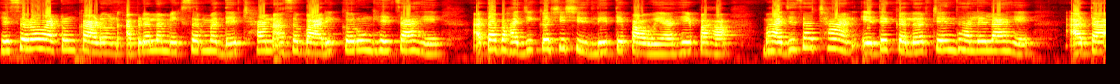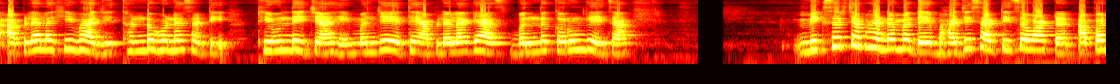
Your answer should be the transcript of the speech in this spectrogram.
हे सर्व वाटून काढून आपल्याला मिक्सरमध्ये छान असं बारीक करून घ्यायचं आहे. आता भाजी कशी शिजली ते पाहूया. हे पहा. भाजीचा छान येथे कलर चेंज झालेला आहे. आता आपल्याला ही भाजी थंड होण्यासाठी ठेवून द्यायची आहे. म्हणजे येथे आपल्याला गॅस बंद करून घ्यायचा. मिक्सरच्या भांड्यामध्ये भाजीसाठीचं वाटण आपण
